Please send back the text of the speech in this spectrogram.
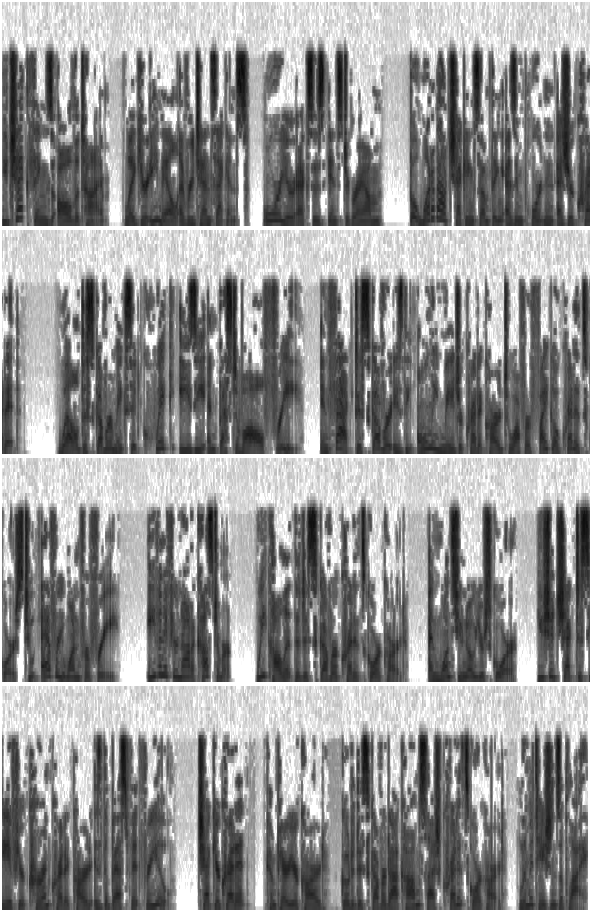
You check things all the time, like your email every 10 seconds or your ex's Instagram. But what about checking something as important as your credit? Well, Discover makes it quick, easy, and best of all, free. In fact, Discover is the only major credit card to offer FICO credit scores to everyone for free, even if you're not a customer. We call it the Discover Credit Scorecard. And once you know your score, you should check to see if your current credit card is the best fit for you. Check your credit, compare your card. Go to discover.com slash credit scorecard. Limitations apply.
